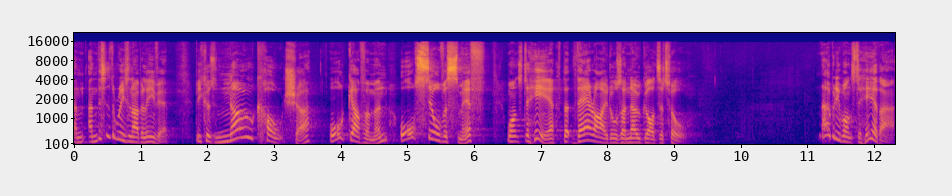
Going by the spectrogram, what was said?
And, and this is the reason I believe it because no culture or government or silversmith wants to hear that their idols are no gods at all. Nobody wants to hear that.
